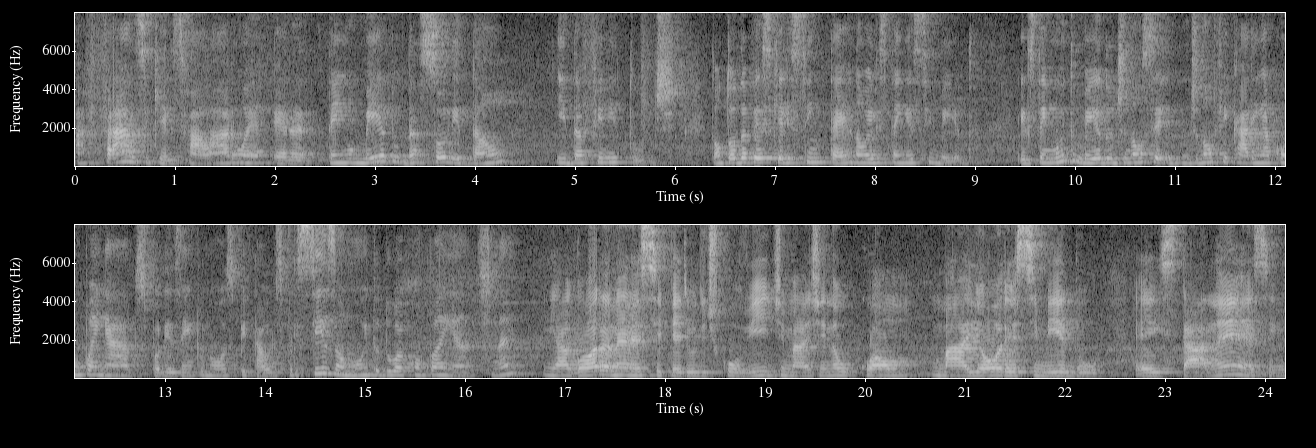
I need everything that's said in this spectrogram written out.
A frase que eles falaram é, era: tenho medo da solidão e da finitude. Então, toda vez que eles se internam, eles têm esse medo. Eles têm muito medo de não, ser, de não ficarem acompanhados, por exemplo, no hospital. Eles precisam muito do acompanhante, né? E agora, né, nesse período de Covid, imagina o quão maior esse medo é, está, né? Assim,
